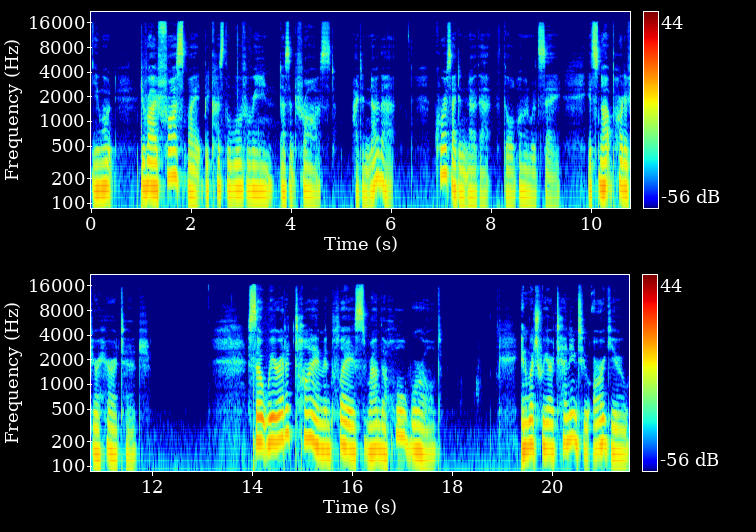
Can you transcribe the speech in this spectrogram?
You won't derive frostbite because the wolverine doesn't frost. I didn't know that. Of course, I didn't know that, the old woman would say. It's not part of your heritage. So we're at a time and place around the whole world in which we are tending to argue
